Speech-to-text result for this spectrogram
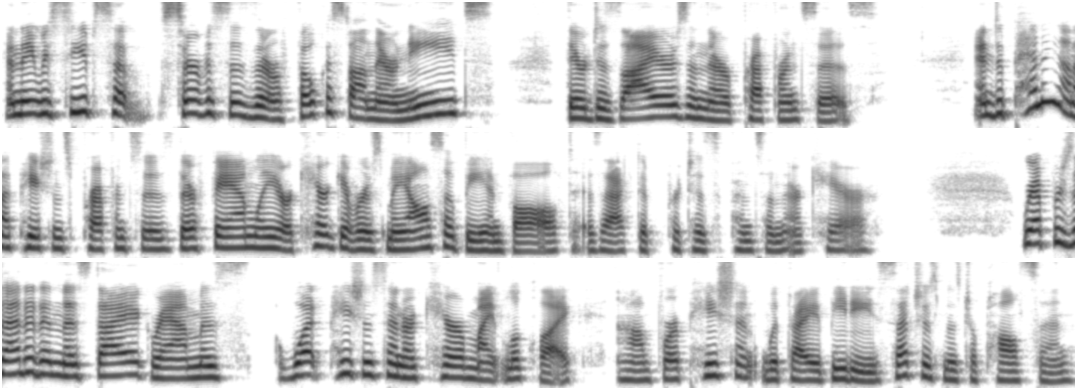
and they receive services that are focused on their needs, their desires, and their preferences. And depending on a patient's preferences, their family or caregivers may also be involved as active participants in their care. Represented in this diagram is what patient-centered care might look like um, for a patient with diabetes, such as Mr. Paulson.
